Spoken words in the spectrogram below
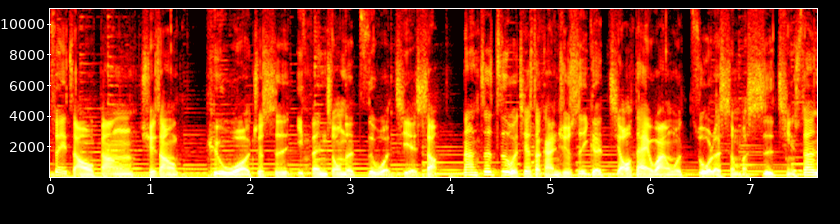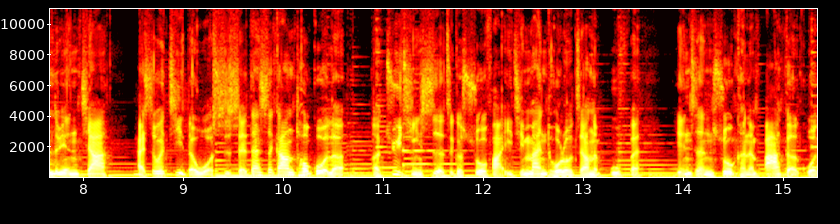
最早刚学长。Q 我就是一分钟的自我介绍，那这自我介绍感觉就是一个交代完我做了什么事情，虽然人家还是会记得我是谁，但是刚刚透过了呃剧情式的这个说法以及曼陀罗这样的部分，延展出可能八个我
